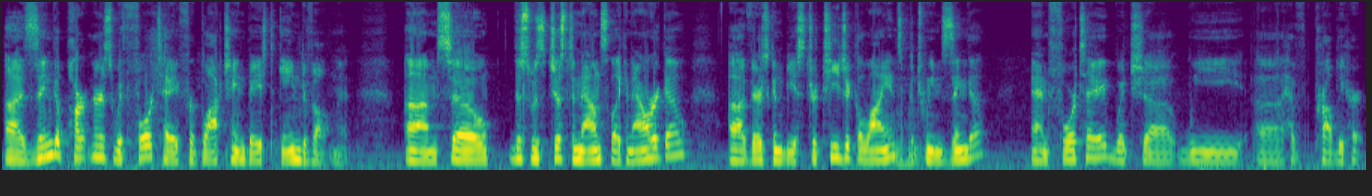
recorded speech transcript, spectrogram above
Uh, Zynga partners with Forte for blockchain-based game development. Um, so this was just announced like an hour ago. Uh, there's going to be a strategic alliance mm-hmm. between Zynga and Forte, which uh, we uh, have probably heard,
